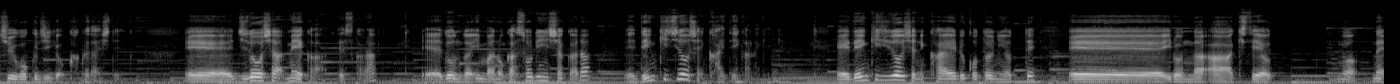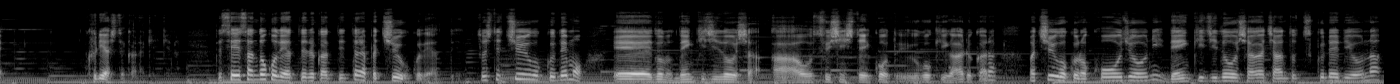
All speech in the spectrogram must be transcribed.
中国事業を拡大していく。え、自動車メーカーですから、え、どんどん今のガソリン車から、え、電気自動車に変えていかなきゃいけない。え、電気自動車に変えることによって、えー、いろんなあ規制をのね、クリアしていかなきゃいけない。で、生産どこでやってるかって言ったらやっぱり中国でやっている。そして中国でも、えー、どんどん電気自動車を推進していこうという動きがあるから、まあ、中国の工場に電気自動車がちゃんと作れるような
